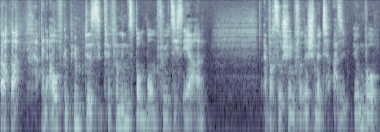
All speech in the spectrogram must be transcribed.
ein aufgepimptes Pfefferminzbonbon fühlt sich eher an einfach so schön frisch mit, also irgendwo,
